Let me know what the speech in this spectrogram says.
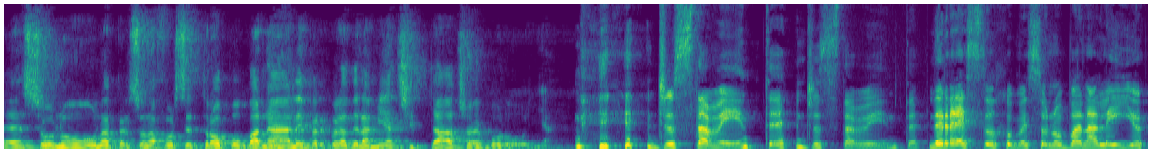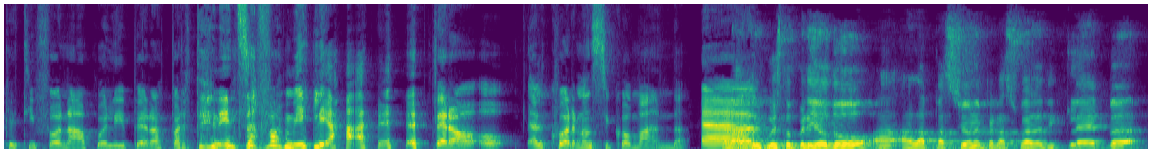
eh, sono una persona forse troppo banale per quella della mia città, cioè Bologna. giustamente, giustamente. Del resto, come sono banale io che tifo Napoli per appartenenza familiare, però oh, al cuore non si comanda. Peraltro, uh, in questo periodo alla passione per la squadra di club.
